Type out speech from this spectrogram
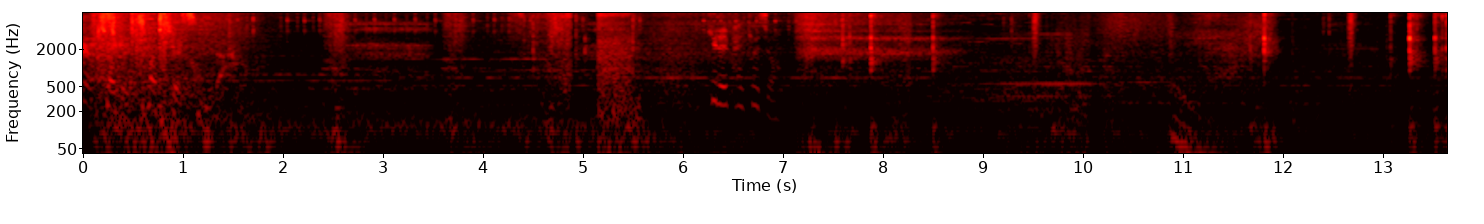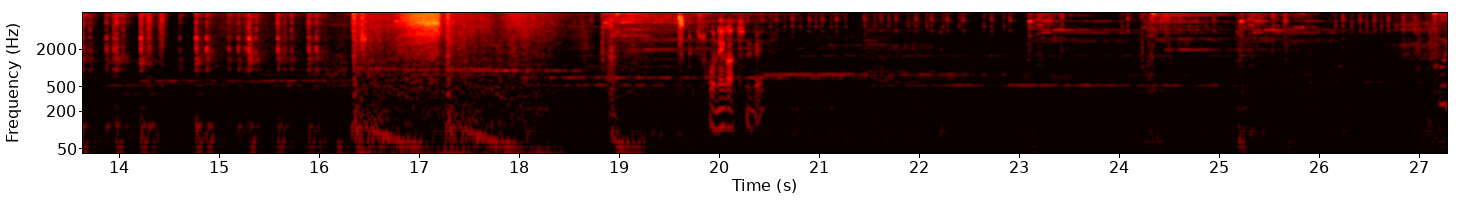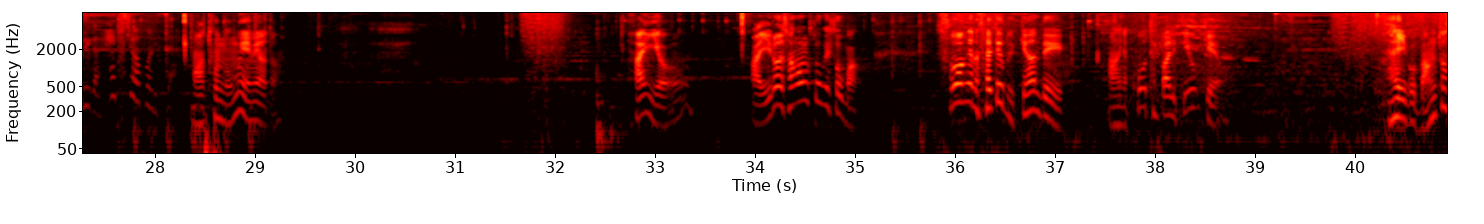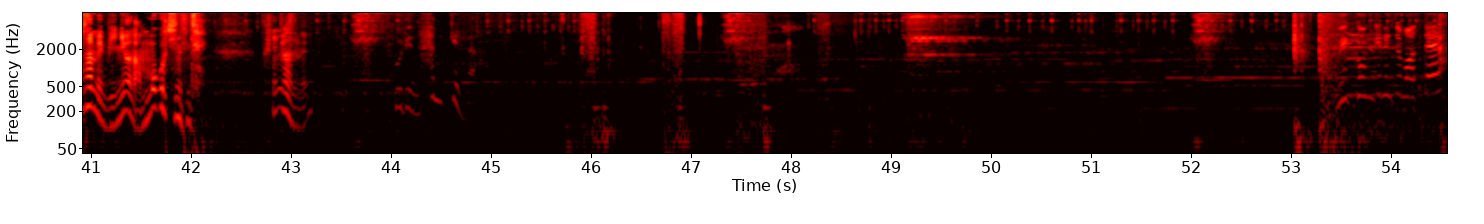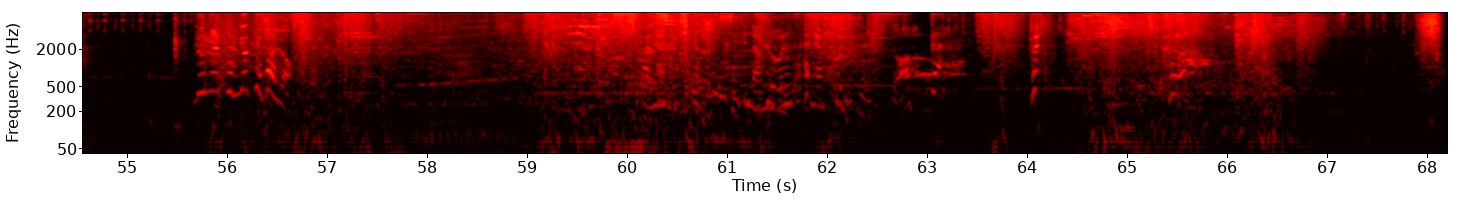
적을 처치했습니다. 길을 밝혀줘. 손해 같은데. 우리가 해치워버리자. 아 돈 너무 애매하다. 하이요. 아 이런 상황 속에서 막 수학에는 살 때도 있긴 한데 아 그냥 코어템 빨리 띄울게요. 아 이거 망토 사면 미니언 안 먹어지는데 큰일 났네. 우린 함께라.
